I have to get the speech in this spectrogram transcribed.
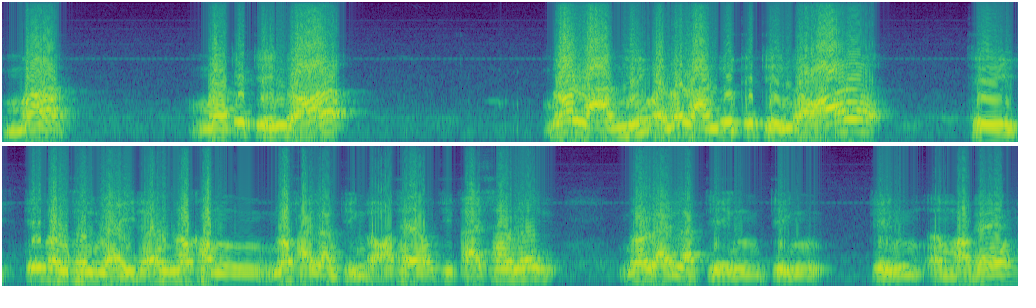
Mà mà cái chuyện đỏ nó làm nếu mà nó làm được cái chuyện đỏ đó, thì cái văn thư này đó nó không nó phải làm chuyện đỏ theo. Chứ tại sao nó nó lại là chuyện chuyện chuyện ờ, màu đen?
